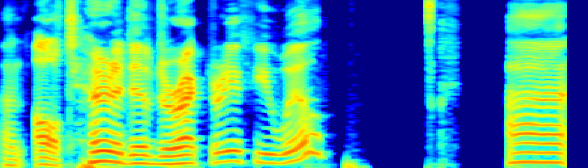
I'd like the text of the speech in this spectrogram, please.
an alternative directory, if you will. Uh,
